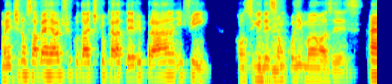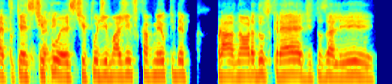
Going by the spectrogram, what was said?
mas a gente não sabe a real dificuldade que o cara teve para, enfim, conseguir Uhum. descer um corrimão às vezes. É, porque esse tipo, gente- esse tipo de imagem fica meio que de, pra, na hora dos créditos ali.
